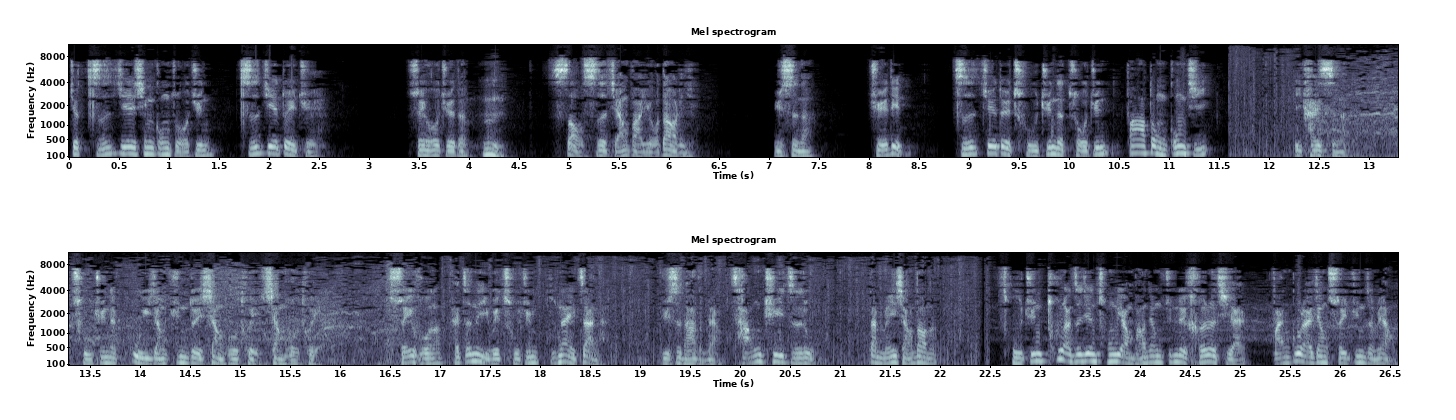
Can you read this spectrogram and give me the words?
就直接先攻左军，直接对决。”随后觉得，嗯，少师的讲法有道理，于是呢，决定。直接对楚军的左军发动攻击。一开始呢，楚军呢故意将军队向后退，向后退。随后呢，还真的以为楚军不耐战了，于是他怎么样，长驱直入。但没想到呢，楚军突然之间从两旁将军队合了起来，反过来将隋军怎么样，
